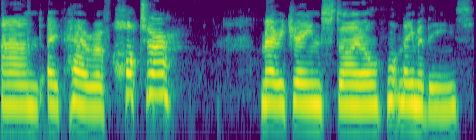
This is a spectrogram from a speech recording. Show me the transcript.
and a pair of Hotter Mary Jane style. What name are these?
